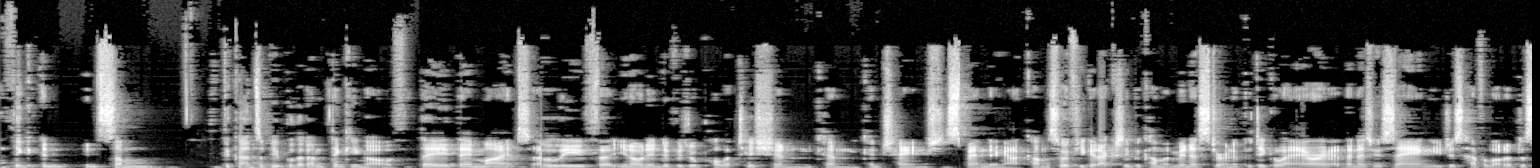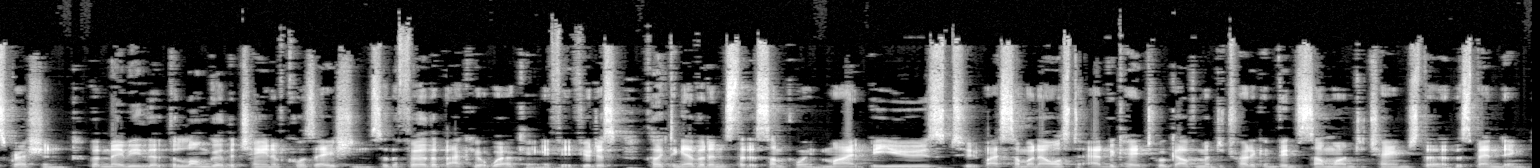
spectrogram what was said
I think in, in some the kinds of people that I'm thinking of, they they might believe that you know an individual politician can can change spending outcomes. So if you could actually become a minister in a particular area, then as you're saying, you just have a lot of discretion. But maybe the, the longer the chain of causation, so the further back you're working, if, if you're just collecting evidence that at some point might be used to by someone else to advocate to a government to try to convince someone to change the the spending,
